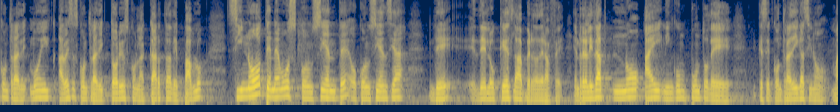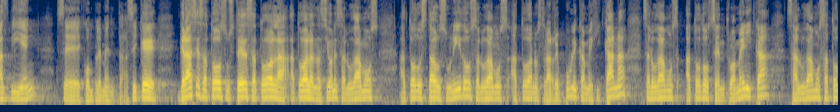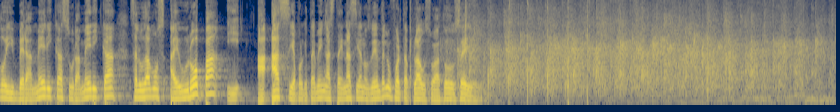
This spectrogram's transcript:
muy a veces contradictorios con la carta de Pablo, si no tenemos consciente o conciencia de, de, lo que es la verdadera fe. En realidad no hay ningún punto de que se contradiga, sino más bien se complementa. Así que gracias a todos ustedes, a, toda la, a todas las naciones, saludamos a todo Estados Unidos, saludamos a toda nuestra República Mexicana, saludamos a todo Centroamérica, saludamos a todo Iberoamérica, Suramérica, saludamos a Europa y a Asia, porque también hasta en Asia nos ven. Denle un fuerte aplauso a todos ellos.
